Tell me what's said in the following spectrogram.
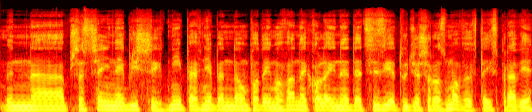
na przestrzeni najbliższych dni pewnie będą podejmowane kolejne decyzje, tudzież rozmowy w tej sprawie.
